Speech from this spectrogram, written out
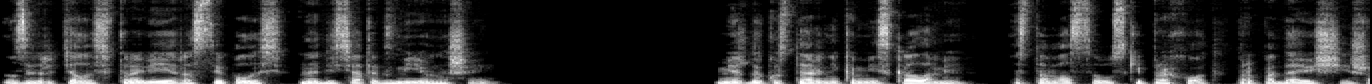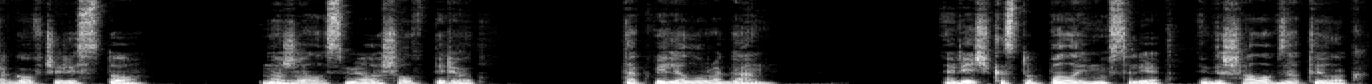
завертелась в траве и рассыпалась на десяток змеенышей. Между кустарниками и скалами оставался узкий проход, пропадающий шагов через сто. Но жало смело шел вперед. Так велел ураган. Речка ступала ему вслед и дышала в затылок.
